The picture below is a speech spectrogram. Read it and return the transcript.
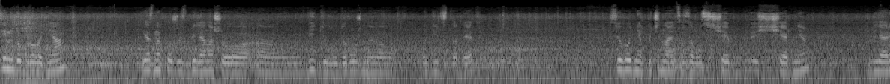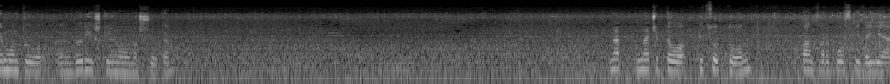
Всім доброго дня. Я знаходжусь біля нашого е, відділу дорожнього водільства ДЕТ. Сьогодні починається завоз щеб- щебня для ремонту е, доріг шкільного маршрута. Начебто 500 тонн. Пан Тварковський дає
